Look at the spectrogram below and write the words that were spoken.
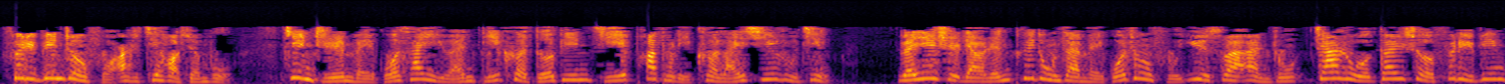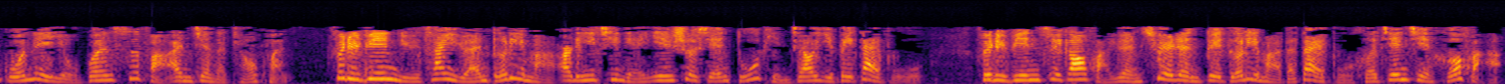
菲律宾政府二十七号宣布禁止美国参议员迪克·德宾及帕特里克·莱西入境，原因是两人推动在美国政府预算案中加入干涉菲律宾国内有关司法案件的条款。菲律宾女参议员德利玛二零一七年因涉嫌毒品交易被逮捕。菲律宾最高法院确认对德利玛的逮捕和监禁合法。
